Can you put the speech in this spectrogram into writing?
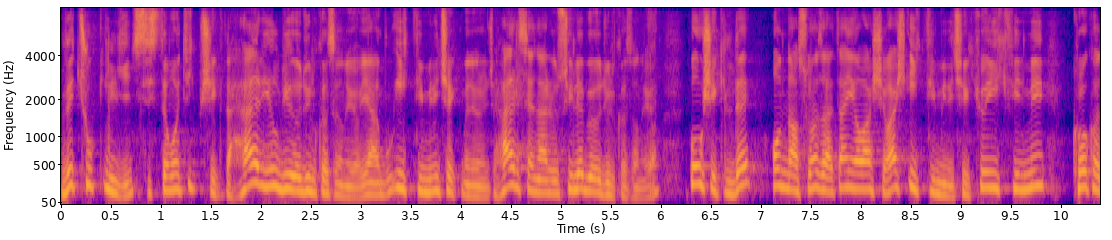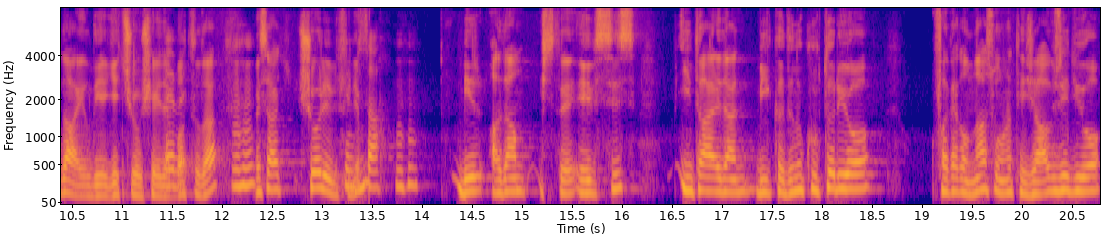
Ve çok ilginç, sistematik bir şekilde her yıl bir ödül kazanıyor. Yani bu ilk filmini çekmeden önce her senaryosuyla bir ödül kazanıyor. Ve o şekilde ondan sonra zaten yavaş yavaş ilk filmini çekiyor. İlk filmi Crocodile diye geçiyor şeyde Evet. Batı'da. Mesela şöyle bir film Timsah. Hı hı. bir adam işte evsiz intihar eden bir kadını kurtarıyor. Fakat ondan sonra tecavüz ediyor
